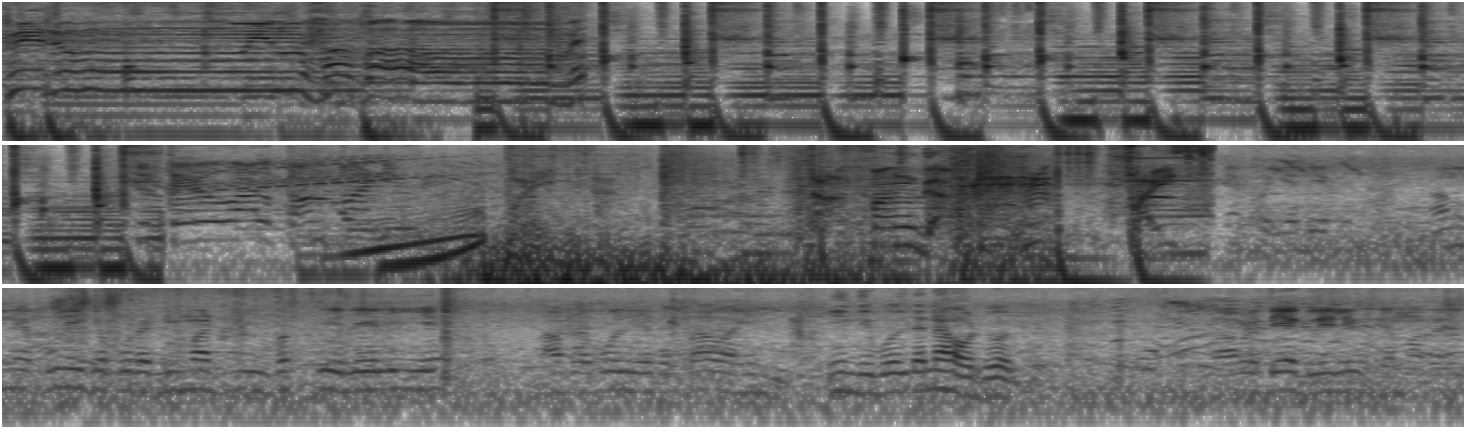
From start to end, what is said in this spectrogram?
फिरूं इन हवाओं में Funga. हमने पूरे के पूरे डीमार्ट की वस्तुएं ले ली है આપણે બોલીએ તો સાવા હિન્દી. હિન્દી બોલતા ના આવડતું હતું આપણે બેગ લઈ લીધું જમા કરી.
